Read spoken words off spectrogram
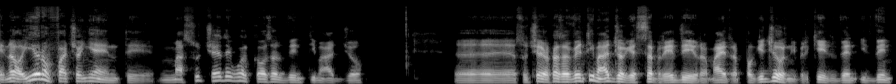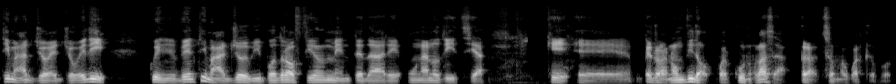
Eh, no, io non faccio niente, ma succede qualcosa il 20 maggio. Eh, succede qualcosa il 20 maggio che saprete oramai tra pochi giorni, perché il 20, il 20 maggio è giovedì, quindi il 20 maggio vi potrò finalmente dare una notizia che eh, per ora non vi do, qualcuno la sa, però insomma qualche po'.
